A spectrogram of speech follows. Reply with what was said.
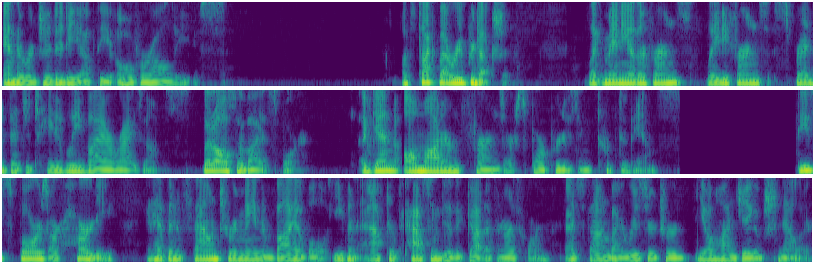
and the rigidity of the overall leaves. Let's talk about reproduction. Like many other ferns, lady ferns spread vegetatively via rhizomes, but also via spore. Again, all modern ferns are spore producing cryptogams. These spores are hardy and have been found to remain viable even after passing through the gut of an earthworm, as found by researcher Johann Jacob Schneller.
